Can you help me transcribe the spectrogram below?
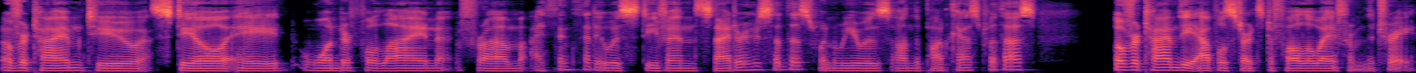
over time, to steal a wonderful line from, I think that it was Stephen Snyder who said this when we was on the podcast with us. Over time, the apple starts to fall away from the tree.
